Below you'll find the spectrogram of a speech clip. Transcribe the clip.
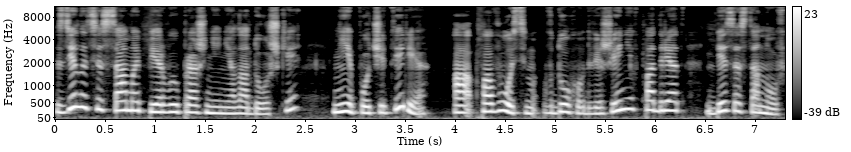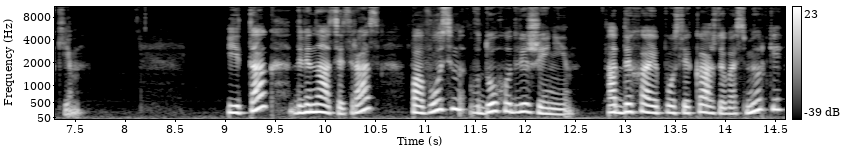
сделайте самое первое упражнение ладошки не по 4, а по 8 вдохов движений подряд без остановки. Итак, 12 раз по 8 вдохов движений, отдыхая после каждой восьмерки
